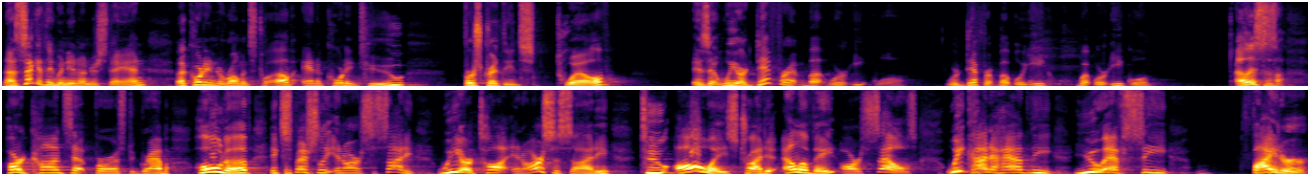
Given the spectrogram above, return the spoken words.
Now, the second thing we need to understand, according to Romans 12 and according to 1 Corinthians 12, is that we are different, but we're equal. We're different, but we're equal. But we're equal. Now, this is a hard concept for us to grab hold of, especially in our society. We are taught in our society to always try to elevate ourselves. We kind of have the UFC fighter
